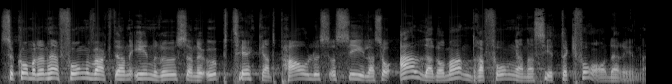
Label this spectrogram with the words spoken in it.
så kommer den här fångvaktaren inrusande upptäcka att Paulus och Silas och alla de andra fångarna sitter kvar där inne.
